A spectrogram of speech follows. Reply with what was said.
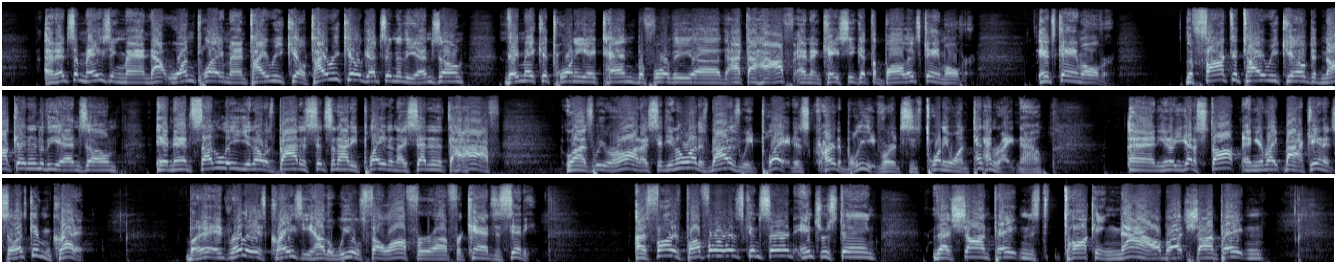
And it's amazing, man. That one play, man, Tyreek Hill. Tyreek Hill gets into the end zone. They make it 28-10 before the uh, at the half, and in case he get the ball, it's game over. It's game over. The fact that Tyreek Hill did not get into the end zone, and then suddenly, you know, as bad as Cincinnati played, and I said it at the half, well, as we were on, I said, you know what, as bad as we played, it's hard to believe where it's, it's 21 10 right now. And, you know, you got to stop and you're right back in it. So let's give them credit. But it really is crazy how the wheels fell off for, uh, for Kansas City. As far as Buffalo is concerned, interesting that Sean Payton's talking now, but Sean Payton,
